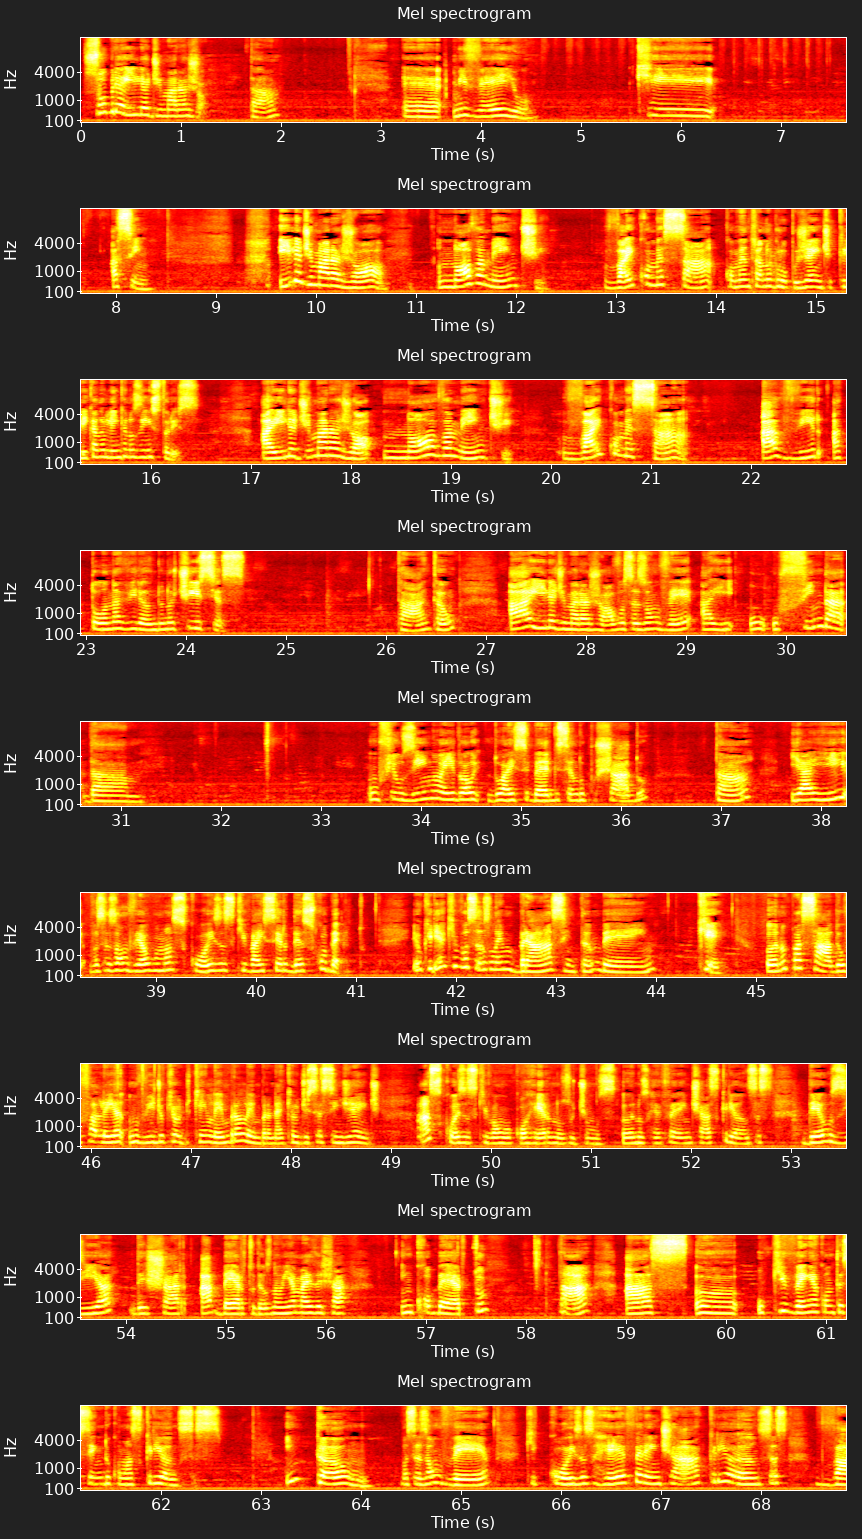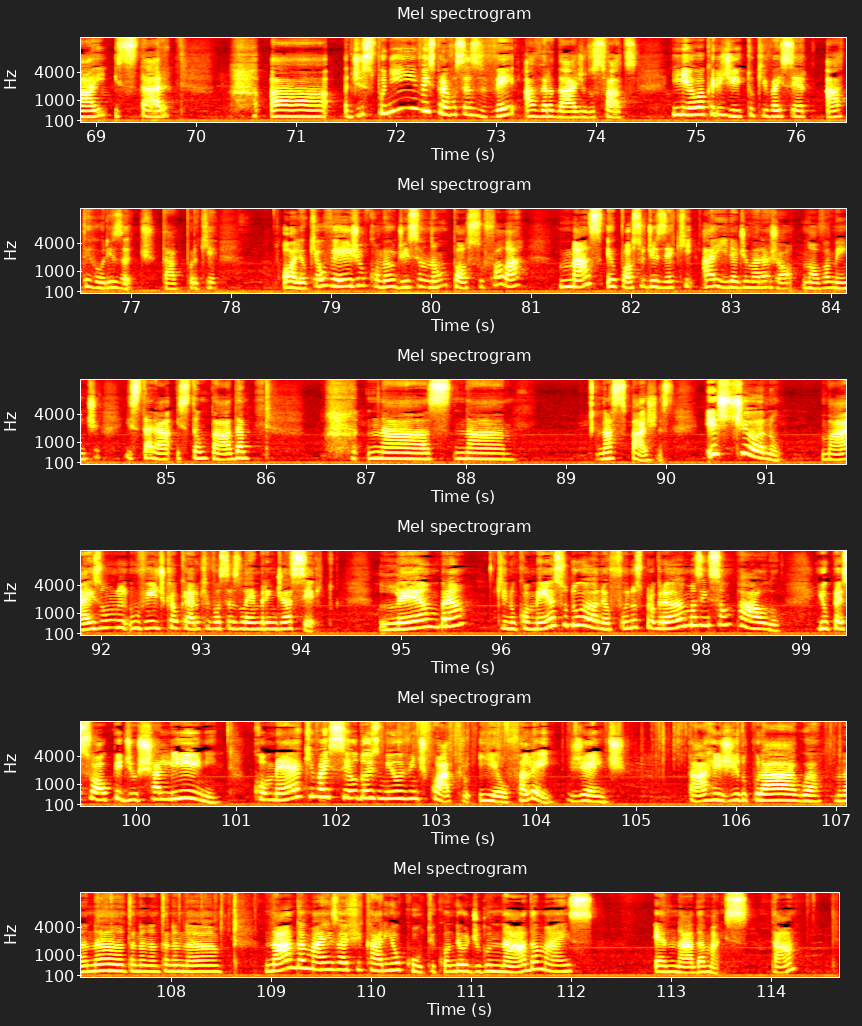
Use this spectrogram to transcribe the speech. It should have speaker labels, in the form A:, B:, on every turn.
A: Sobre a ilha de Marajó, tá? É, me veio que, assim, Ilha de Marajó, novamente, vai começar, como entrar no grupo, gente, clica no link nos stories. A Ilha de Marajó, novamente, vai começar a vir à tona virando notícias. Tá? Então, a ilha de Marajó, vocês vão ver aí o, o fim da, da, Um fiozinho aí do, do iceberg sendo puxado, tá? E aí vocês vão ver algumas coisas que vai ser descoberto. Eu queria que vocês lembrassem também que ano passado eu falei um vídeo que eu, quem lembra, lembra, né? Que eu disse assim, gente, as coisas que vão ocorrer nos últimos anos referente às crianças, Deus ia deixar aberto, Deus não ia mais deixar encoberto, tá? As, uh, o que vem acontecendo com as crianças. Então, vocês vão ver que coisas referente a crianças vai estar uh, disponíveis para vocês ver a verdade dos fatos. E eu acredito que vai ser aterrorizante, tá? Porque, olha, o que eu vejo, como eu disse, eu não posso falar, mas eu posso dizer que a ilha de Marajó, novamente, estará estampada nas, na, nas páginas. Este ano, mais um, um vídeo que eu quero que vocês lembrem de acerto. Lembra que no começo do ano eu fui nos programas em São Paulo e o pessoal pediu Chaline, como é que vai ser o 2024? E eu falei, gente, tá regido por água, nananã, tananã, tananã, nada mais vai ficar em oculto. E quando eu digo nada mais, é nada mais, tá?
